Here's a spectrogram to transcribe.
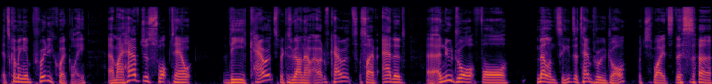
It's coming in pretty quickly. Um, I have just swapped out the carrots because we are now out of carrots. So I've added uh, a new draw for melon seeds, a temporary draw, which is why it's this uh,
